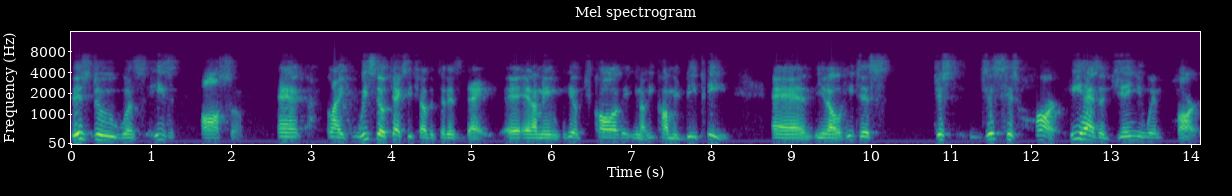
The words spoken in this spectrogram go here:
this dude was he's awesome. and like we still text each other to this day. And, and I mean, he'll call, you know, he called me BP, and you know, he just, just, just his heart. He has a genuine heart,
